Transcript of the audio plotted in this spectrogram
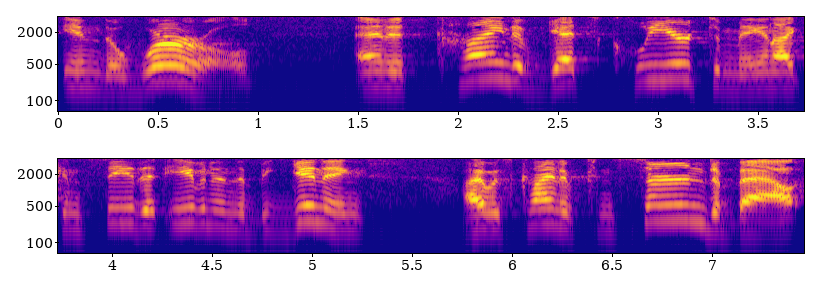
in the world, and it kind of gets clear to me, and I can see that even in the beginning, I was kind of concerned about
